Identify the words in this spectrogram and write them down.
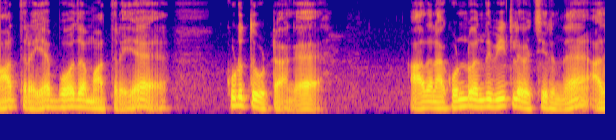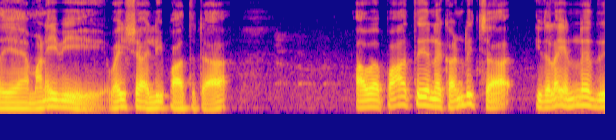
மாத்திரையை போதை மாத்திரையை கொடுத்து விட்டாங்க. அதை நான் கொண்டு வந்து வீட்டில் வச்சுருந்தேன். அதை என் மனைவி வைஷாலி பார்த்துட்டா. அவள் பார்த்து என்னை கண்டிச்சா இதெல்லாம் என்னது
